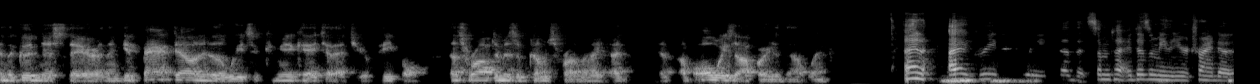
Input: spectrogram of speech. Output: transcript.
and the goodness there and then get back down into the weeds and communicate to that to your people. That's where optimism comes from. And I, I, I've always operated that way. And I mm-hmm. agree when you said that sometimes it doesn't mean that you're trying to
